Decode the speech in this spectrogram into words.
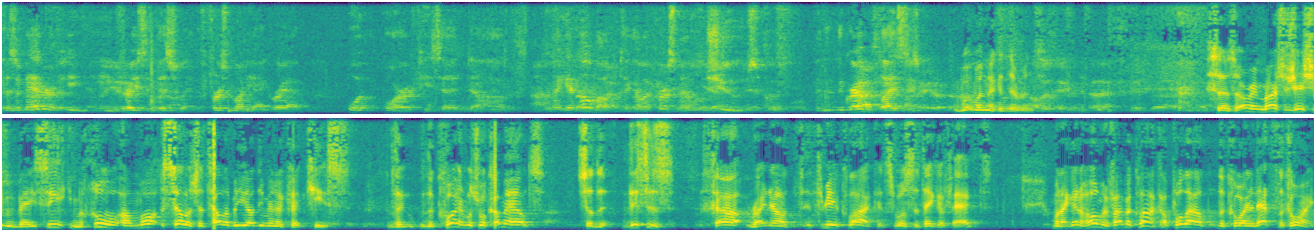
Does it matter if he, he phrased it this way? The first money I grab, or, or if he said, um, when I get home, I'll take out my purse and I have shoes. The, the grab applies to. What would make a difference? says, "Ori marsha jeshibu beisi mechul amo selash atala beyadim in a kis." The the coin which will come out. So the, this is right now at three o'clock. It's supposed to take effect. When I get home at five o'clock, I'll pull out the coin. And that's the coin.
